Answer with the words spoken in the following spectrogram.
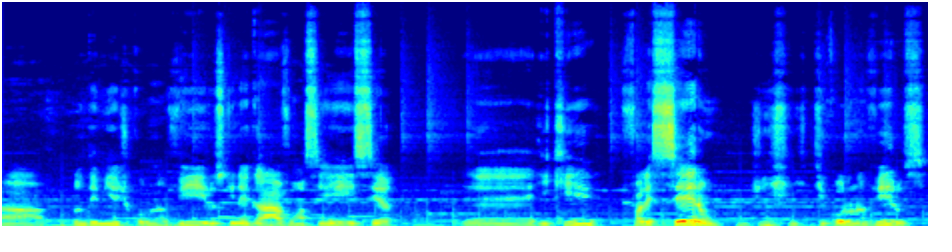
a pandemia de coronavírus, que negavam a ciência é, e que faleceram de, de coronavírus.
